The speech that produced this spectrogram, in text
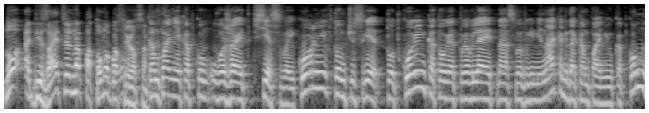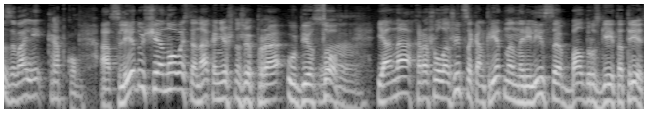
но обязательно потом обосрется. Компания Capcom уважает все свои корни, в том числе тот корень, который отправляет нас во времена, когда компанию Capcom называли Крабком. А следующая новость, она, конечно же, про Ubisoft. Да. И она хорошо ложится конкретно на релиз Baldur's Gate 3.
